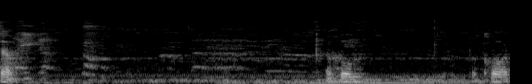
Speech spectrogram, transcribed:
จับครับผมประคอร์ด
